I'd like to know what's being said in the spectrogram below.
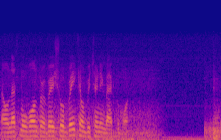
Now let's move on for a very short break and we'll be turning back for more. Thank you.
